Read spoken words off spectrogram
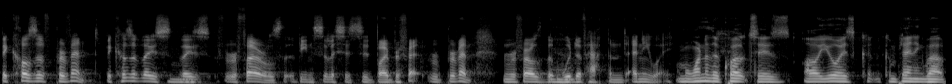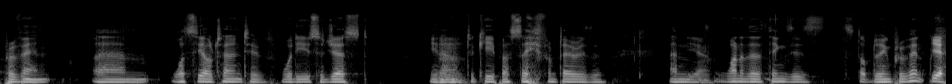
because of prevent because of those those referrals that have been solicited by prevent and referrals that would have happened anyway I mean, One of the quotes is, "Oh, you're always c- complaining about prevent. Um, what's the alternative? What do you suggest? You know, Mm. to keep us safe from terrorism?" And Yeah. one of the things is stop doing prevent yeah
